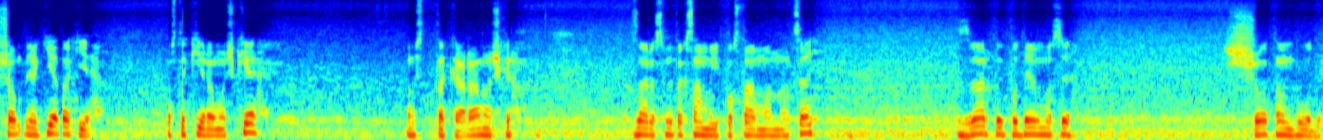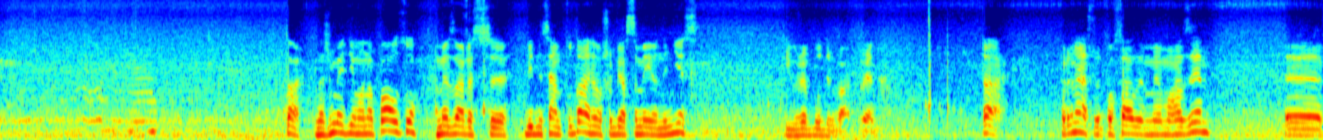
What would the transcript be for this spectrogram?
що, як є, так є. Ось такі рамочки. Ось така рамочка. Зараз ми так само їх поставимо на цей зверху і подивимося, що там буде. Так, нажмемо на паузу. Ми зараз е, віднесемо туди його, щоб я самий його не ніс. І вже буде видно. Так, принесли, поставили ми магазин, е,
